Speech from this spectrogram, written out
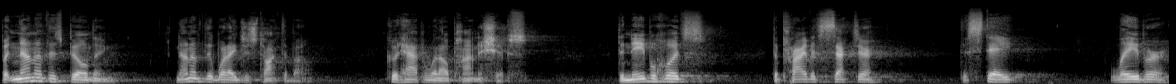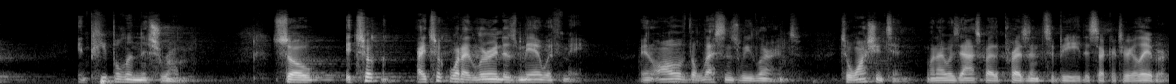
But none of this building, none of the, what I just talked about, could happen without partnerships. The neighborhoods, the private sector, the state, labor, and people in this room. So it took I took what I learned as mayor with me and all of the lessons we learned to Washington when I was asked by the president to be the Secretary of Labor.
